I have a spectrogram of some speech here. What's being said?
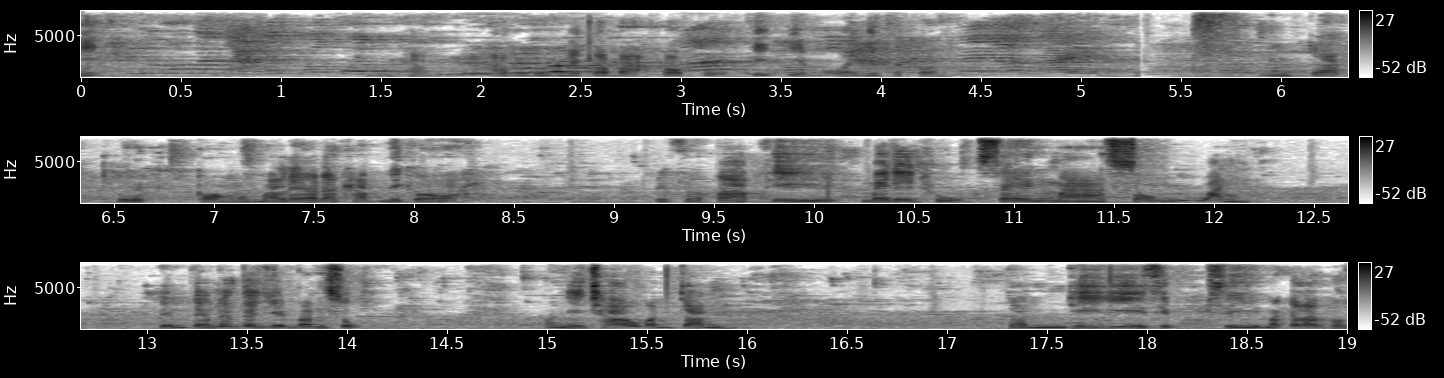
นี้นะครับเอาไปลงในกระบะเพ่อปลูกที่เตรียมเอาไว้นี่ซะก่อน หลังจากเปิดกล่องออกมาแล้วนะครับ นี่ก็เป็นสภาพที่ไม่ได้ถูกแสงมาสองวันเต็มเต็มตั้งแต่เย็นวันศุกร์วันนี้เช้าวันจันทร์ จันทร์ที่ 24 มกราคม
